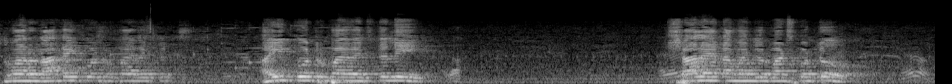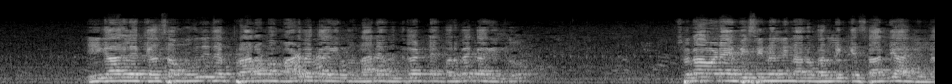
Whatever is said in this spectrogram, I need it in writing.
ಸುಮಾರು ನಾಲ್ಕೈದು ಕೋಟಿ ರೂಪಾಯಿ ವೆಚ್ಚ, ಐದು ಕೋಟಿ ರೂಪಾಯಿ ವೆಚ್ಚದಲ್ಲಿ ಶಾಲೆಯನ್ನ ಮಂಜೂರು ಮಾಡಿಸ್ಕೊಟ್ಟು ಈಗಾಗಲೇ ಕೆಲಸ ಮುಗಿದಿದೆ, ಪ್ರಾರಂಭ ಮಾಡಬೇಕಾಗಿತ್ತು, ನಾನೇ ಉದ್ಘಾಟನೆಗೆ ಬರಬೇಕಾಗಿತ್ತು. ಚುನಾವಣೆ ಬಿಸಿನಲ್ಲಿ ನಾನು ಬರಲಿಕ್ಕೆ ಸಾಧ್ಯ ಆಗಿಲ್ಲ.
